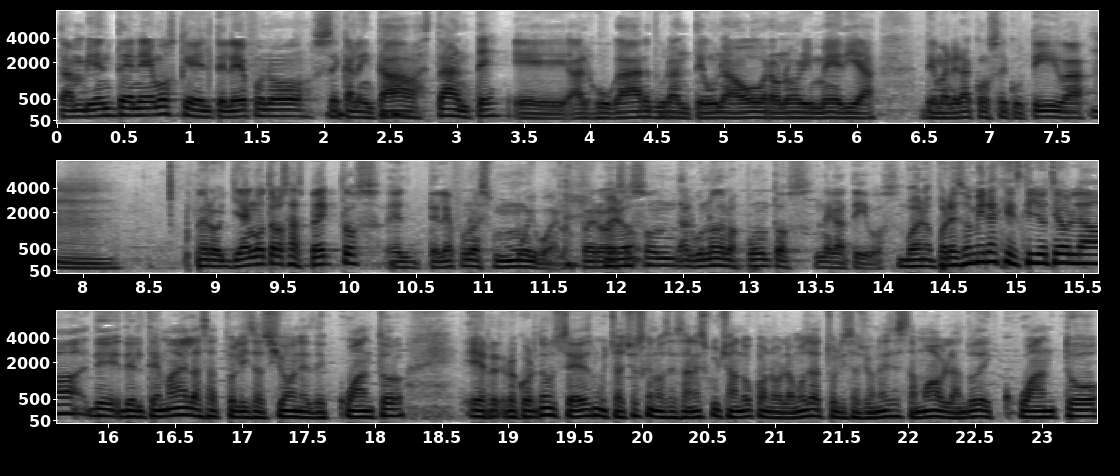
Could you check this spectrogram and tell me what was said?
También tenemos que el teléfono se calentaba bastante eh, al jugar durante una hora, una hora y media de manera consecutiva. Mm. Pero ya en otros aspectos, el teléfono es muy bueno. Pero, esos son algunos de los puntos negativos. Bueno, por eso mira que es que yo te hablaba del tema de las actualizaciones, de cuánto. Eh, recuerden ustedes, muchachos que nos están escuchando, cuando hablamos de actualizaciones, estamos hablando de cuánto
